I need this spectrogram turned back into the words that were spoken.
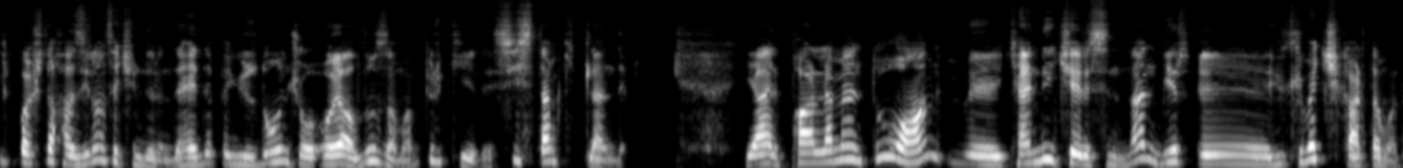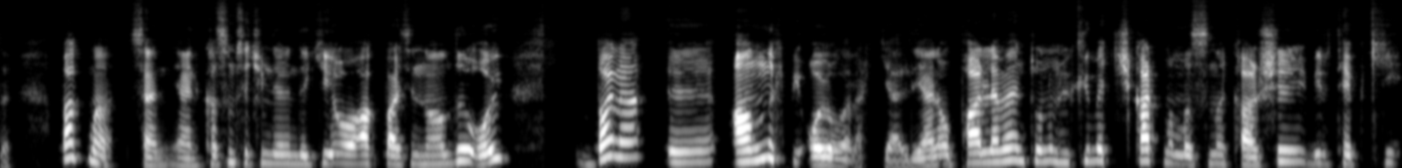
ilk başta Haziran seçimlerinde HDP %13 oy aldığı zaman Türkiye'de sistem kilitlendi. Yani parlamento o an e, kendi içerisinden bir e, hükümet çıkartamadı. Bakma sen yani Kasım seçimlerindeki o AK Parti'nin aldığı oy bana e, anlık bir oy olarak geldi. Yani o parlamentonun hükümet çıkartmamasına karşı bir tepki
